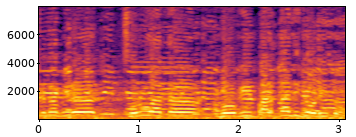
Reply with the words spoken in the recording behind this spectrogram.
ਸਕਦੇ ਹੋ ਵੀਰ, ਸ਼ੁਰੂਆਤ ਹੋ ਗਈ ਬਲਦਾਂ ਦੀ ਜੋੜੀ ਤੋਂ।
